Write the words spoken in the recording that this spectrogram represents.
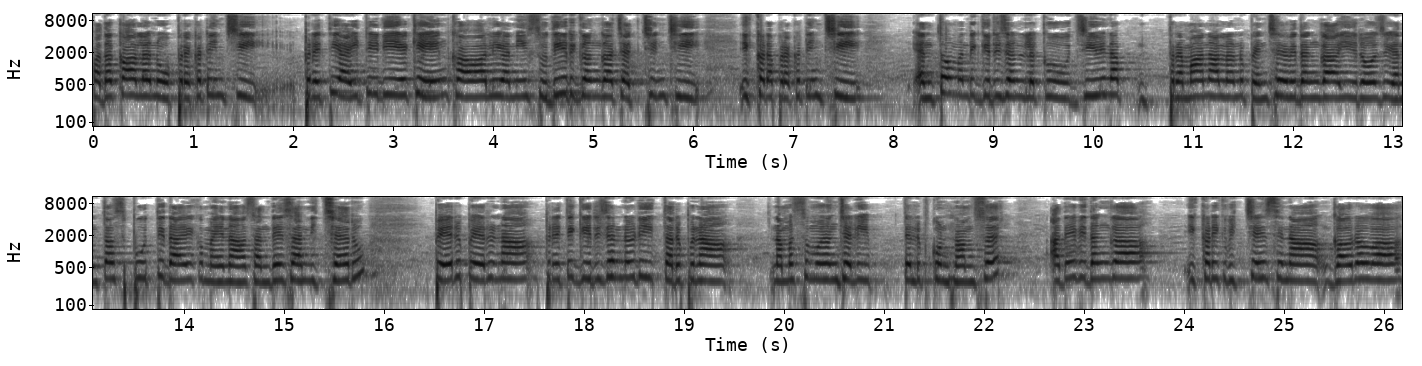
పథకాలను ప్రకటించి ప్రతి ఐటీడీఏకి ఏం కావాలి అని సుదీర్ఘంగా చర్చించి ఇక్కడ ప్రకటించి ఎంతో మంది గిరిజనులకు జీవన ప్రమాణాలను పెంచే విధంగా ఈరోజు ఎంతో స్ఫూర్తిదాయకమైన సందేశాన్ని ఇచ్చారు. పేరు పేరున ప్రతి గిరిజనుడి తరపున నమస్సుమంజలి తెలుపుకుంటున్నాం సార్. అదేవిధంగా ఇక్కడికి విచ్చేసిన గౌరవ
